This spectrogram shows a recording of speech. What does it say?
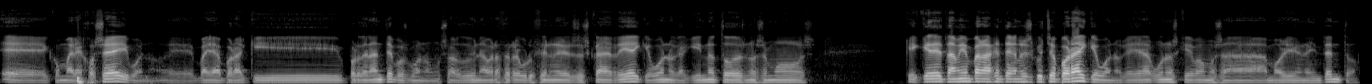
eh, con María José, y bueno, eh, vaya por aquí por delante, pues bueno, un saludo y un abrazo revolucionarios de Euskal Herria y que bueno, que aquí no todos nos hemos... Que quede también para la gente que nos escuche por ahí, que bueno, que hay algunos que vamos a morir en el intento.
